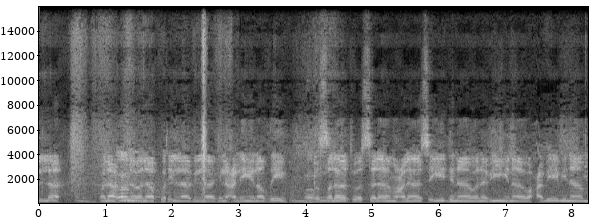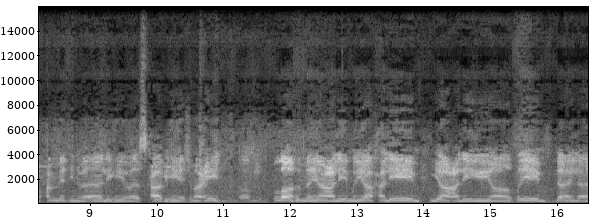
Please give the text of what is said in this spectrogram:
الله ولا حول ولا قوة إلا بالله العلي العظيم. والصلاة والسلام على سيدنا ونبينا وحبيبنا محمد وآله وأصحابه أجمعين. اللهم يا عليم يا حليم يا علي يا عظيم. لا إله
